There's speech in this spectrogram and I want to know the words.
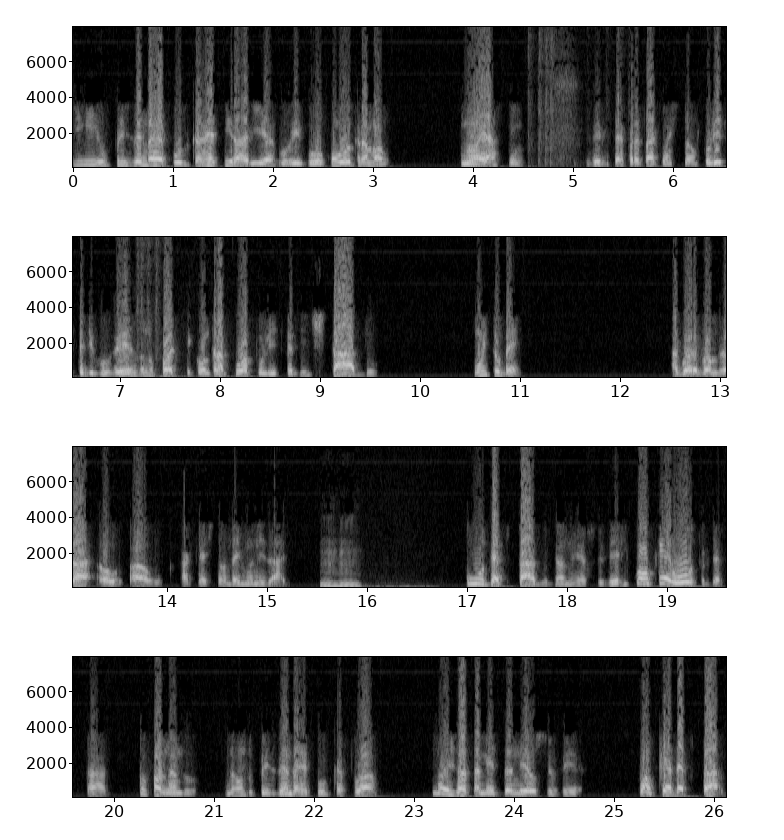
e o presidente da República retiraria o rigor com outra mão. Não é assim que deve interpretar a Constituição. Política de governo não pode se contrapor à política de Estado. Muito bem. Agora vamos à questão da imunidade. Uhum. O deputado Daniel Silveira e qualquer outro deputado, estou falando não do presidente da República atual, não exatamente Daniel Silveira, qualquer deputado,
